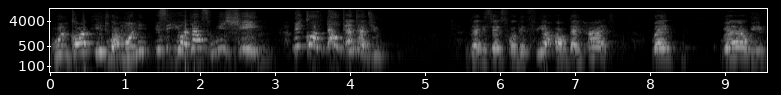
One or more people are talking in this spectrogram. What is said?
Will God eat were morning? You see, you are just wishing because doubt entered you. Then he says, For the fear of thine heart, where, wherewith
